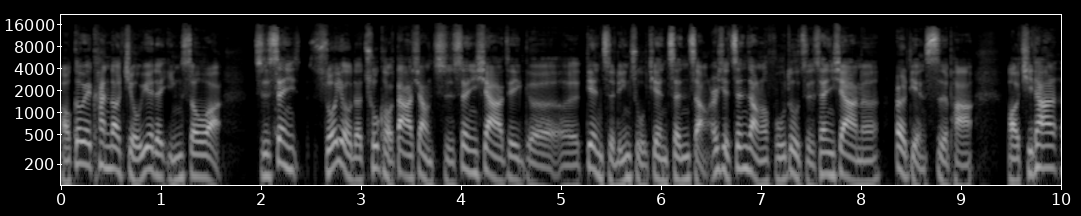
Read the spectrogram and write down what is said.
好，各位看到九月的营收啊。只剩所有的出口大项只剩下这个呃电子零组件增长，而且增长的幅度只剩下呢二点四趴。好，其他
